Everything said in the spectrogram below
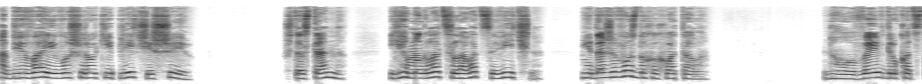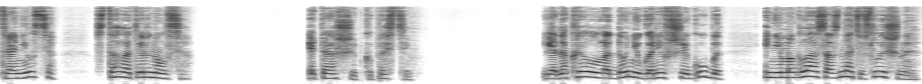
обвивая его широкие плечи и шею. Что странно, я могла целоваться вечно, мне даже воздуха хватало. Но Вей вдруг отстранился, встал и отвернулся. Это ошибка, прости. Я накрыла ладонью горевшие губы и не могла осознать услышанное.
